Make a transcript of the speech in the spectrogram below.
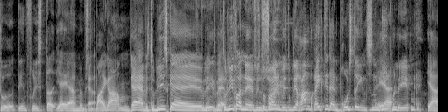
du ved, det er en fristad. Ja, ja, men hvis ja. Du bare ikke armen, Ja, ja, hvis du lige skal... Hvis du lige- hvis, hvis du lige får en, hvis hvis, du du får en, hvis du bliver ramt rigtigt af en brosten, sådan. Ja. lige på læben. ja,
